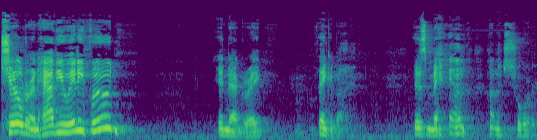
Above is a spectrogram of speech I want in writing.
Children, have you any food? Isn't that great? Think about it. This man on the shore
